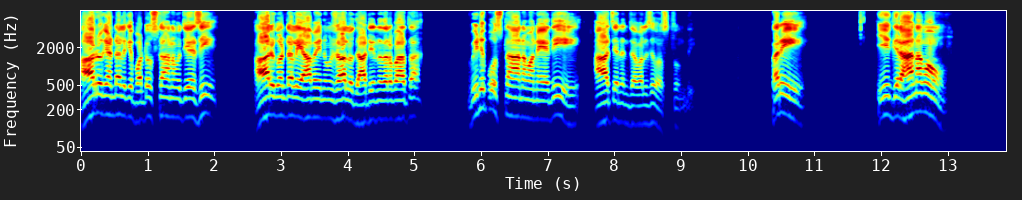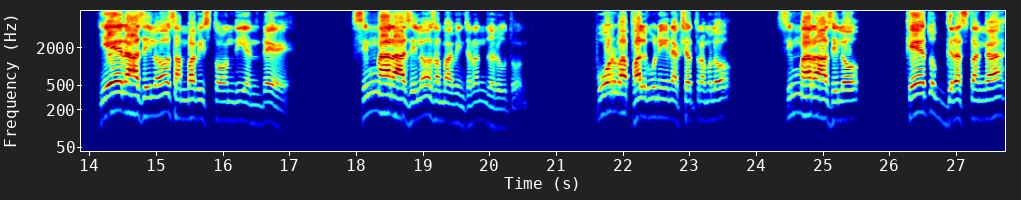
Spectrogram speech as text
ఆరు గంటలకి పట్టు స్నానం చేసి ఆరు గంటల యాభై నిమిషాలు దాటిన తర్వాత విడుపు స్నానం అనేది ఆచరించవలసి వస్తుంది. మరి ఈ గ్రహణము ఏ రాశిలో సంభవిస్తోంది అంటే సింహరాశిలో సంభవించడం జరుగుతోంది. పూర్వ ఫల్గుని నక్షత్రములో సింహరాశిలో కేతుగ్రస్తంగా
